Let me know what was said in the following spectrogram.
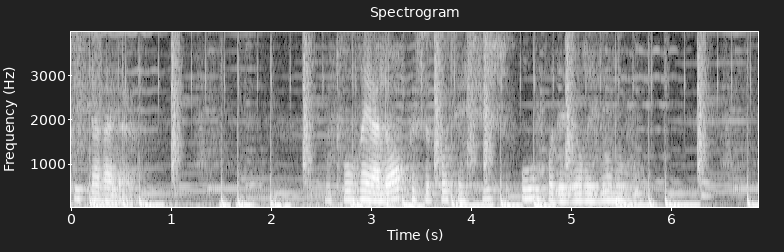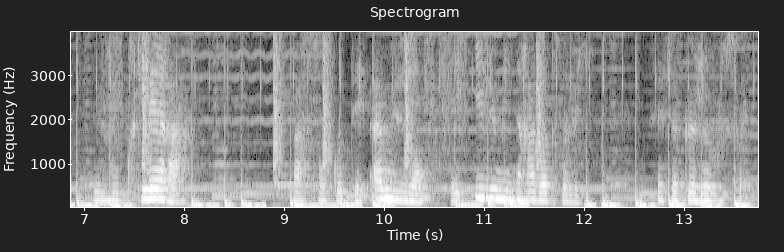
toute la valeur. Vous trouverez alors que ce processus ouvre des horizons nouveaux. Il vous plaira par son côté amusant et illuminera votre vie. C'est ce que je vous souhaite.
